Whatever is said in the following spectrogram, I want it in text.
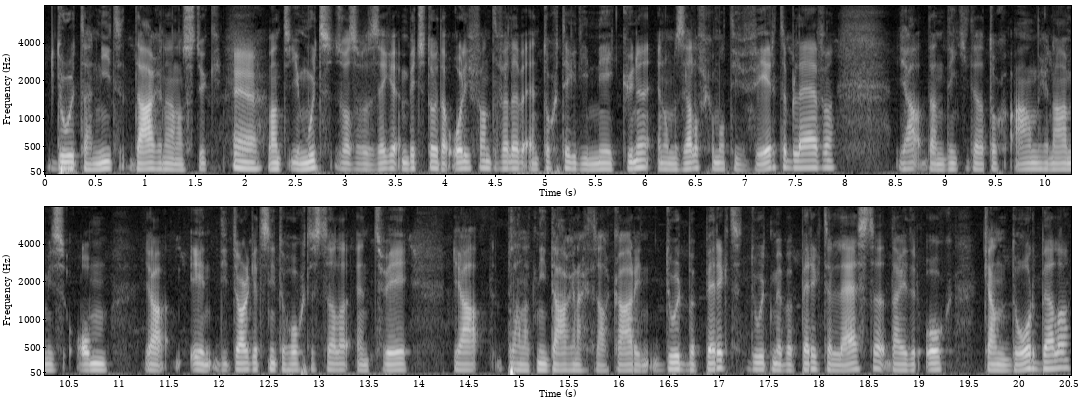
doe het dan niet dagen aan een stuk. Ja, Want je moet, zoals we zeggen, een beetje toch dat olifantenvel hebben en toch tegen die nee kunnen. En om zelf gemotiveerd te blijven, ja, dan denk je dat het toch aangenaam is om, ja, één, die targets niet te hoog te stellen. En twee, ja, plan het niet dagen achter elkaar in. Doe het beperkt, doe het met beperkte lijsten, dat je er ook kan doorbellen.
